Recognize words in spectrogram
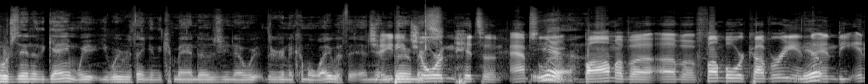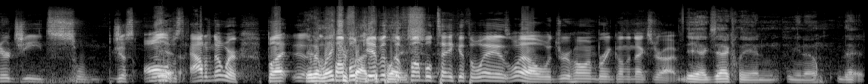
towards the end of the game, we we were thinking the Commandos, you know, we, they're going to come away with it. And JD Jordan hits an absolute Yeah. bomb of a of a fumble recovery, and, Yep. and the energy sw- just all Yeah. of out of nowhere. But uh, It the fumble giveth, the, place. fumble taketh away as well with Drew Hohenbrink on the next drive. Yeah, exactly, and you know that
